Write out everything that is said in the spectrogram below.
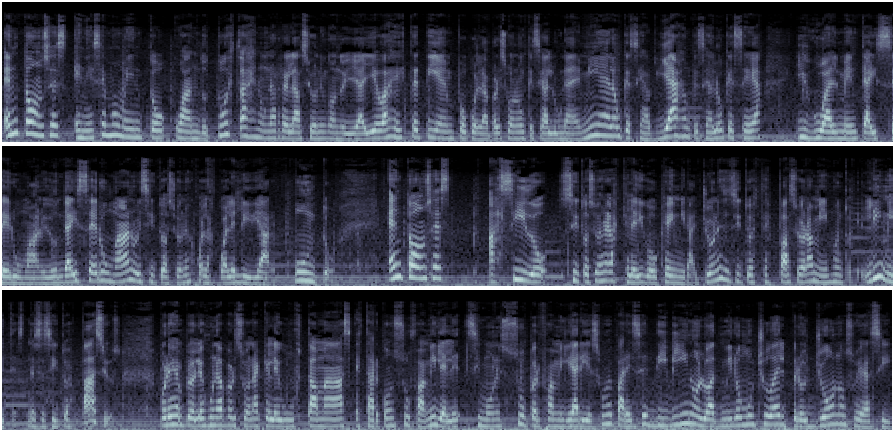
Entonces, en ese momento, cuando tú estás en una relación y cuando ya llevas este tiempo con la persona, aunque sea luna de miel, aunque sea viaje, aunque sea lo que sea, igualmente hay ser humano. Y donde hay ser humano hay situaciones con las cuales lidiar. Punto. Entonces, ha sido situaciones en las que le digo, ok, mira, yo necesito este espacio ahora mismo, entonces, límites, necesito espacios. Por ejemplo, él es una persona que le gusta más estar con su familia, él, Simón es súper familiar y eso me parece divino, lo admiro mucho de él, pero yo no soy así,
